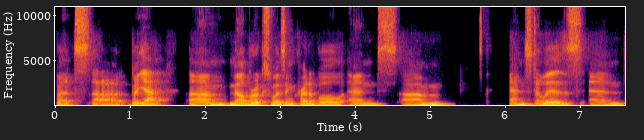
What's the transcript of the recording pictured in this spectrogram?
but uh, but yeah, um, Mel Brooks was incredible and um, and still is. And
